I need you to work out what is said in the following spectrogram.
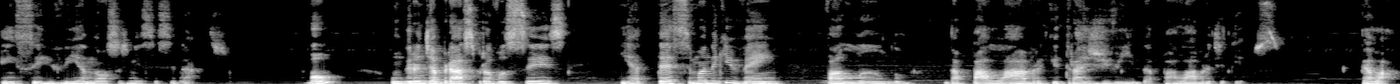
em servir a nossas necessidades. Tá bom? Um grande abraço para vocês e até semana que vem falando da palavra que traz vida, a palavra de Deus. Até lá.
